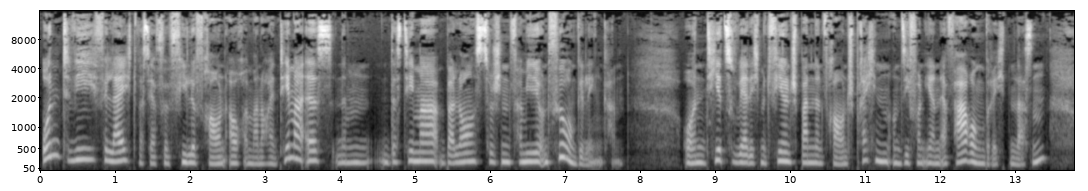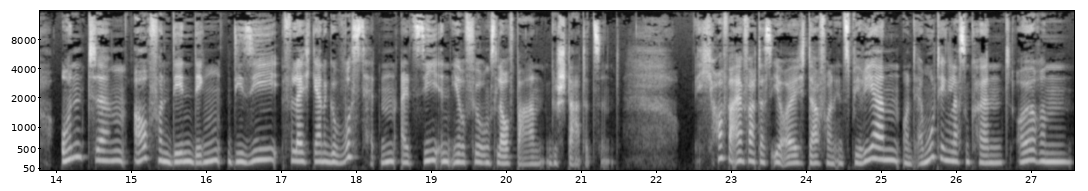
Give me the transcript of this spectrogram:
und wie vielleicht, was ja für viele Frauen auch immer noch ein Thema ist, das Thema Balance zwischen Familie und Führung gelingen kann. Und hierzu werde ich mit vielen spannenden Frauen sprechen und sie von ihren Erfahrungen berichten lassen und ähm, auch von den Dingen, die Sie vielleicht gerne gewusst hätten, als Sie in Ihre Führungslaufbahn gestartet sind. Ich hoffe einfach, dass ihr euch davon inspirieren und ermutigen lassen könnt, euren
